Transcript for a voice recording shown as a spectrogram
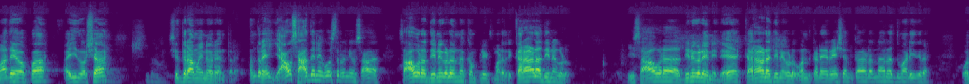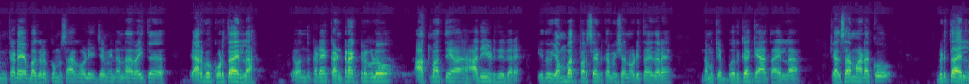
ಮಾದೇವಪ್ಪ ಐದು ವರ್ಷ ಸಿದ್ದರಾಮಯ್ಯನವರೇ ಅಂತಾರೆ. ಅಂದರೆ ಯಾವ ಸಾಧನೆಗೋಸ್ಕರ ನೀವು ಸಾವಿರ ದಿನಗಳನ್ನು ಕಂಪ್ಲೀಟ್ ಮಾಡಿದ್ರಿ? ಕರಾಳ ದಿನಗಳು. ಈ ಸಾವಿರ ದಿನಗಳೇನಿದೆ? ಕರಾಳ ದಿನಗಳು. ಒಂದು ಕಡೆ ರೇಷನ್ ಕಾರ್ಡನ್ನು ರದ್ದು ಮಾಡಿದ್ದೀರ ಒಂದು ಕಡೆ ಬಗರಕುಂ ಸಾಗುವಳಿ ಜಮೀನನ್ನು ರೈತ ಯಾರಿಗೂ ಕೊಡ್ತಾ ಇಲ್ಲ. ಒಂದು ಕಡೆ ಕಾಂಟ್ರಾಕ್ಟರ್ಗಳು ಆತ್ಮಹತ್ಯೆ ಹಾದಿ ಹಿಡ್ದಿದ್ದಾರೆ. ಇದು ಎಂಬತ್ತು ಪರ್ಸೆಂಟ್ ಕಮಿಷನ್ ಹೊಡಿತಾ ಇದ್ದಾರೆ. ನಮಗೆ ಬದುಕಕ್ಕೆ ಆತಾ ಇಲ್ಲ. ಕೆಲಸ ಮಾಡೋಕ್ಕೂ ಬಿಡ್ತಾ ಇಲ್ಲ.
